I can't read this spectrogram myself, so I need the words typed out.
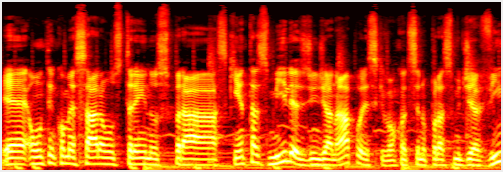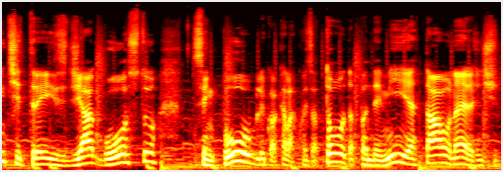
É, ontem começaram os treinos para as 500 milhas de Indianápolis, que vão acontecer no próximo dia 23 de agosto, sem público, aquela coisa toda, pandemia e tal, né? A gente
